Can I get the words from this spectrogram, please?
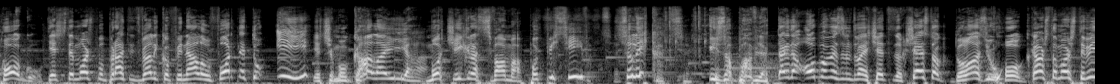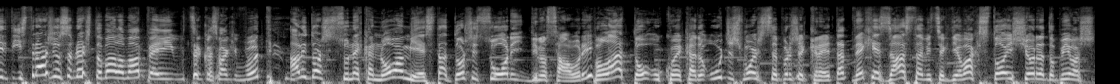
Hogu. Gdje ćete moći popratiti veliko finale u Fortniteu i gdje ćemo Gala i ja moći igrat s vama, potpisivat se, slikat se i zabavljati. Tako da obavezno 24.6. dolazi u Hog. Kao što možete vidjeti, istražio sam nešto malo mape i crko svaki put. Ali došli su neka nova mjesta, došli su oni dinosauri, plato u koje kada uđeš možeš se brže kretat, neke zastavice gdje ovak stojiš i onda dobivaš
